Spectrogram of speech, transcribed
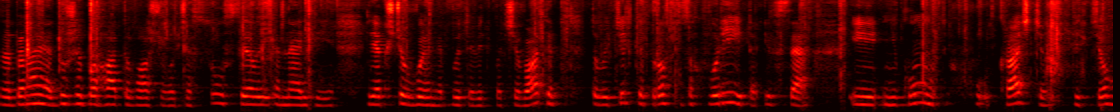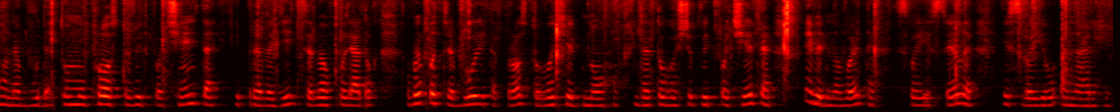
забирає дуже багато вашого часу, сили і енергії. І якщо ви не будете відпочивати, то ви тільки просто захворієте і все. І нікому краще від цього не буде. Тому просто відпочиньте і приведіть себе в порядок. Ви потребуєте просто вихідного для того, щоб відпочити і відновити свої сили і свою енергію.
